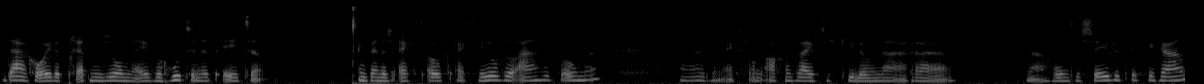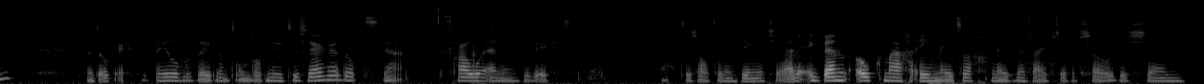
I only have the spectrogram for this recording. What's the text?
daar gooide prednison even goed in het eten ik ben dus echt ook echt heel veel aangekomen. Uh, ik ben echt van 58 kilo naar, uh, naar rond de 70 gegaan. Ik vind het ook echt heel vervelend om dat nu te zeggen. Dat ja, vrouwen en hun gewicht. Ja, het is altijd een dingetje. En ik ben ook maar 1,59 meter of zo. Dus um,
